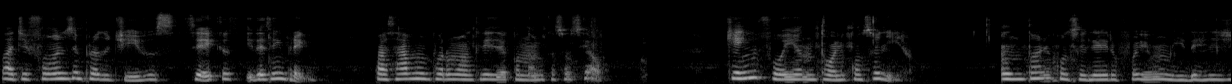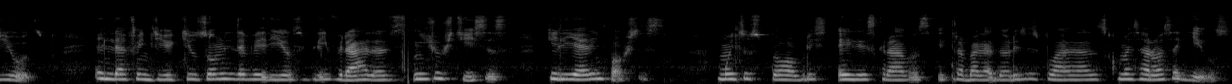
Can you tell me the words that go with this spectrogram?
latifúndios improdutivos, secas e desemprego. Passavam por uma crise econômica social. Quem foi Antônio Conselheiro? Antônio Conselheiro foi um líder religioso. Ele defendia que os homens deveriam se livrar das injustiças que lhe eram impostas. Muitos pobres, ex-escravos e trabalhadores explorados começaram a segui-los.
